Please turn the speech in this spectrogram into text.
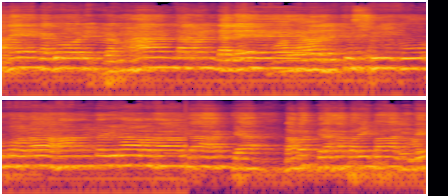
అనేక కోటి బ్రహ్మాండ మండలే. నవగ్రహ పరిపాలితే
